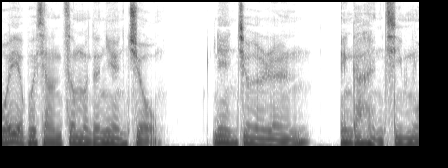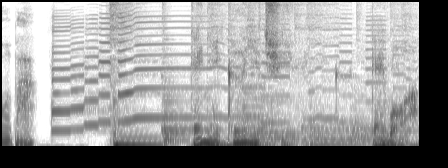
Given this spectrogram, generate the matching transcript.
我也不想这么的念旧，念旧的人应该很寂寞吧。给你歌一曲，给我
